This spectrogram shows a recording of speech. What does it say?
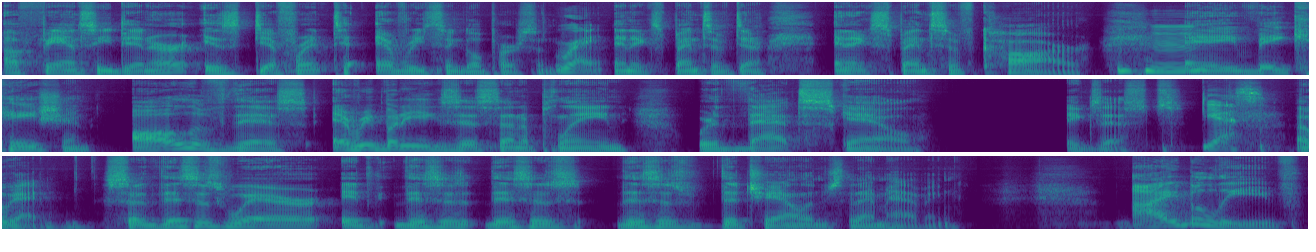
A fancy dinner is different to every single person. Right. An expensive dinner, an expensive car, hmm a vacation. All of this, everybody exists on a plane where that scale exists. Yes. Okay. So this is where it this is this is this is the challenge that I'm having. I believe,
